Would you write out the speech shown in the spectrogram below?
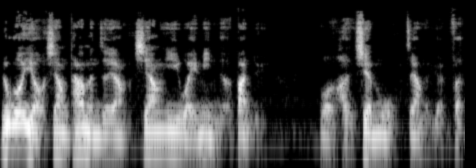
如果有像他们这样相依为命的伴侣，我很羡慕这样的缘分。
